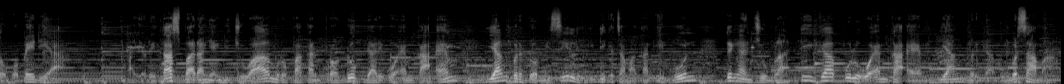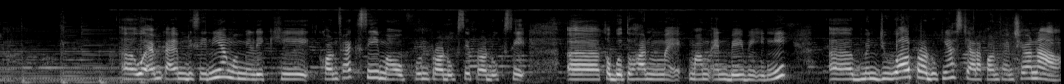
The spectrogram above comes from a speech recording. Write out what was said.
Tokopedia. Mayoritas barang yang dijual merupakan produk dari UMKM yang berdomisili di Kecamatan Ibun dengan jumlah 30 UMKM yang bergabung bersama. Eh, UMKM di sini yang memiliki konveksi maupun produksi-produksi uh, kebutuhan mom and baby ini uh, menjual produknya secara konvensional.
